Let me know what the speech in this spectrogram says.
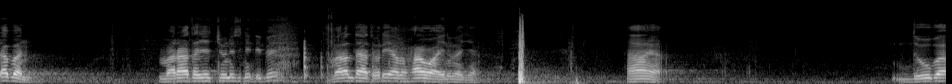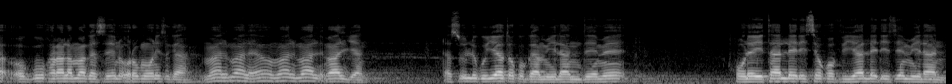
dhaban. Maraata jechuunis ni dhibe maal taate horii ama haawaayi nima jaan haaya. Duuba ogguu karaa lama gaseenu oromoonis gaa. Maal maal yaa maal maal maal jaan? Rasuulli guyyaa tokko gaa miilaan deemee huleeytaallee dhiisee kofiyyaallee dhiisee miilaan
